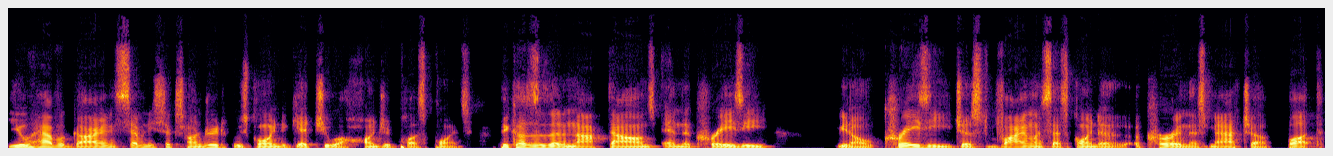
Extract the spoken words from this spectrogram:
You have a guy in 7600 who's going to get you a 100 plus points because of the knockdowns and the crazy, you know, crazy just violence that's going to occur in this matchup. But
